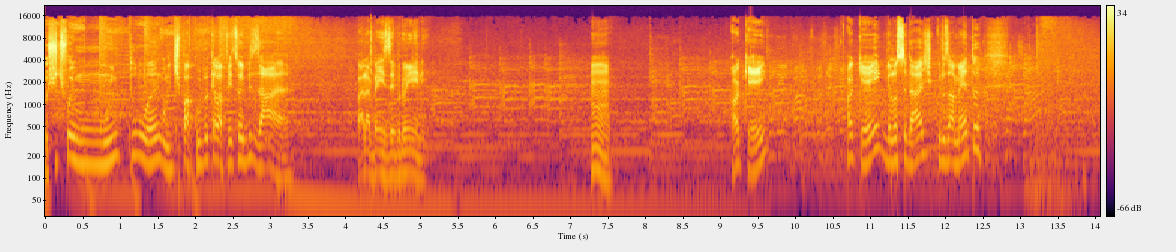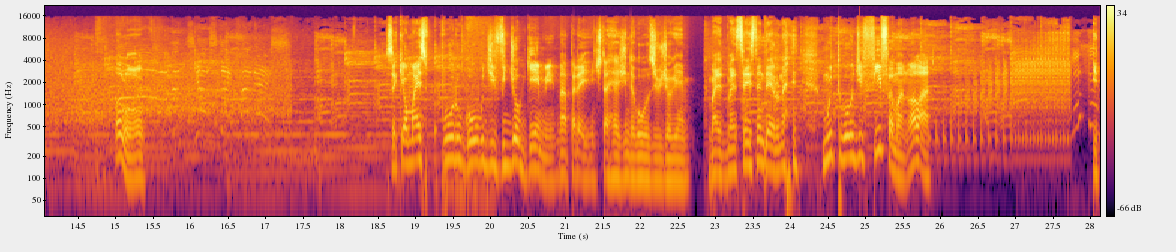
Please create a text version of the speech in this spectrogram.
O chute foi muito no ângulo, tipo, a curva que ela fez foi bizarra. Parabéns, De Bruyne. Hum. Ok. Ok, velocidade, cruzamento. Ô, louco. Isso aqui é o mais puro gol de videogame. Mas peraí, a gente tá reagindo a gols de videogame. Mas, mas vocês entenderam, né? Muito gol de FIFA, mano. Olha lá. E,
